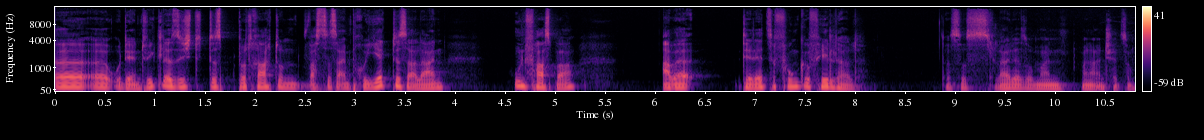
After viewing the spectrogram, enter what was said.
äh, äh, oder Entwicklersicht das betrachte und was das ein Projekt ist allein, unfassbar. Aber der letzte Funke fehlt halt. Das ist leider so mein, meine Einschätzung.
